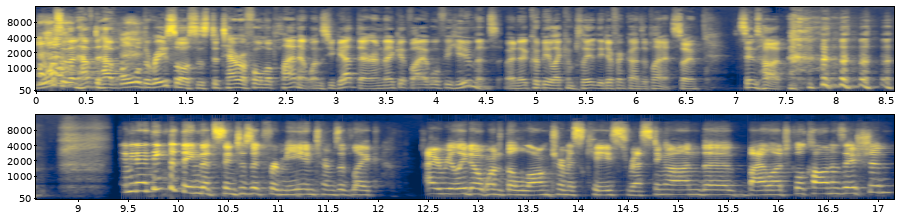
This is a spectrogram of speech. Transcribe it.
You also then have to have all of the resources to terraform a planet once you get there and make it viable for humans. And it could be like completely different kinds of planets. So seems hard. I mean, I think the thing that cinches it for me in terms of like I really don't want the long termist case resting on the biological colonization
